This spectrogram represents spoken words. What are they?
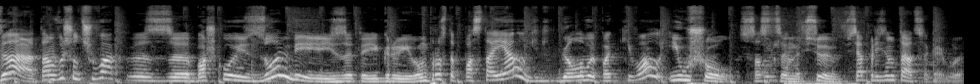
Да, там вышел чувак с башкой зомби из этой игры. Он просто постоял, головой покивал и ушел со сцены. Все, вся презентация как бы.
